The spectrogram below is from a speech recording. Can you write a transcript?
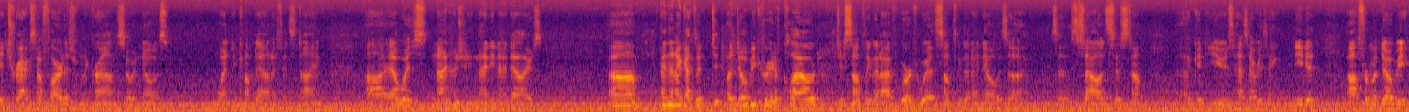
it tracks how far it is from the ground, so it knows when to come down if it's dying. Uh, that was $999. Um, and then I got the D Adobe Creative Cloud, just something that I've worked with, something that I know is a, is a solid system, uh, good to use, has everything needed uh, from Adobe.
